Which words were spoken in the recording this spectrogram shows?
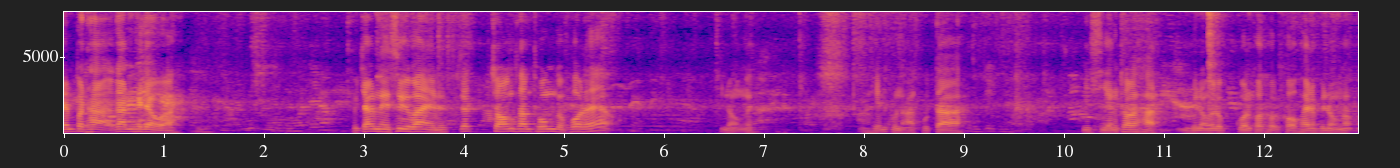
ยันปะทะกันเขาเจ้าว่ะจักในซื้อไว้จักช่องสามทงก็พอแล้วพี่น้องเอ้ยเห็นคุณอาคุตา มีเสียงโทรทัศน์พี่น้องรบกวนขอโทษขออภัยนะพี่น้องเนาะ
